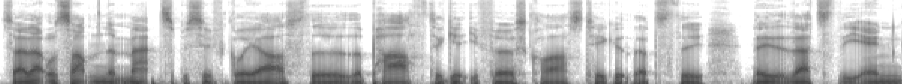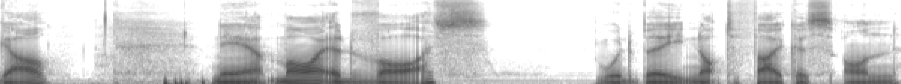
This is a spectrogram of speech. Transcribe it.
So that was something that Matt specifically asked the the path to get your first class ticket. That's the, the that's the end goal. Now, my advice would be not to focus on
